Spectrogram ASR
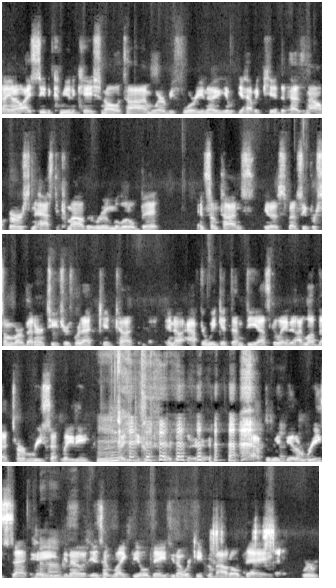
you know, I see the communication all the time where before, you know, you, you have a kid that has an outburst and has to come out of the room a little bit. And sometimes, you know, especially for some of our veteran teachers where that kid cut, you know, after we get them de escalated, I love that term reset lady. After we get them reset, hey, uh-huh. you know, it isn't like the old days, you know, we're keeping them out all day. We're,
